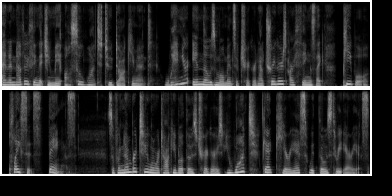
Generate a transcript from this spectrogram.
And another thing that you may also want to document when you're in those moments of trigger. Now, triggers are things like people, places, things. So, for number two, when we're talking about those triggers, you want to get curious with those three areas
